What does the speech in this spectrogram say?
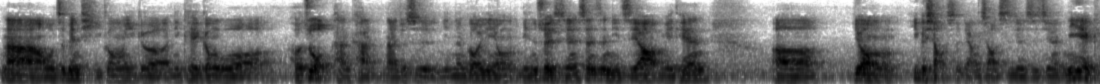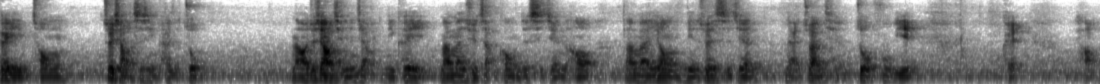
那我这边提供一个，你可以跟我合作看看，那就是你能够利用零碎时间，甚至你只要每天呃用一个小时、两个小时的时间，你也可以从最小的事情开始做，然后就像我前面讲，你可以慢慢去掌控你的时间，然后慢慢用零碎时间来赚钱做副业。OK，好，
